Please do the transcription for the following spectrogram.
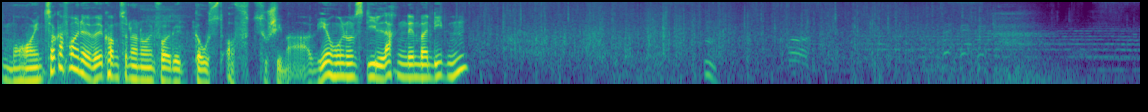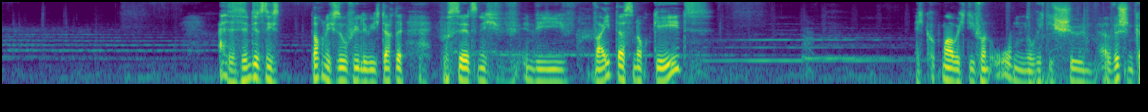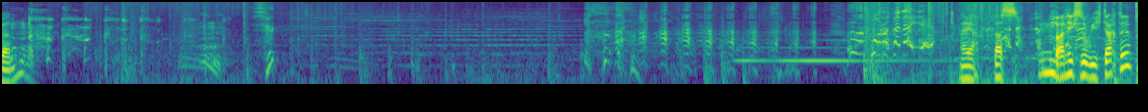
Moin Zockerfreunde, willkommen zu einer neuen Folge Ghost of Tsushima. Wir holen uns die lachenden Banditen. Also es sind jetzt nicht, doch nicht so viele, wie ich dachte. Ich wusste jetzt nicht, inwieweit das noch geht. Ich guck mal, ob ich die von oben so richtig schön erwischen kann. Naja, das war nicht so, wie ich dachte.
